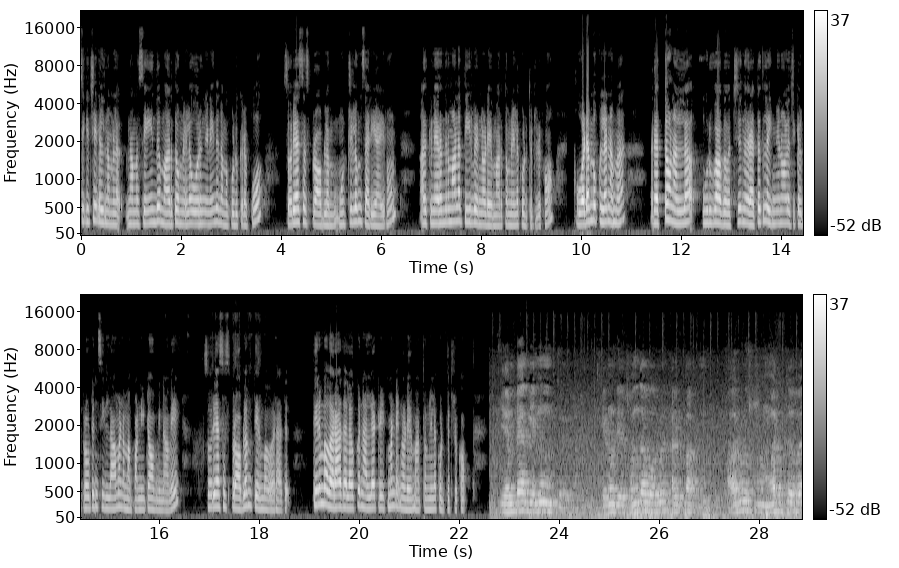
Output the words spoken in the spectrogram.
சிகிச்சைகள் நம்மளை நம்ம சேர்ந்து மருத்துவமனையில் ஒருங்கிணைந்து நம்ம கொடுக்குறப்போ சொரியாசஸ் ப்ராப்ளம் முற்றிலும் சரியாயிரும். அதுக்கு நிரந்தரமான தீர்வு எங்களுடைய மருத்துவமனையில் கொடுத்துட்ருக்கோம். உடம்புக்குள்ளே நம்ம ரத்தம் நல்லா உருவாக வச்சு இந்த ரத்தத்தில் இம்யூனாலஜிக்கல் ப்ரோட்டீன்ஸ் இல்லாமல் நம்ம பண்ணிட்டோம் அப்படின்னாவே சொரியாசஸ் ப்ராப்ளம் திரும்ப வராது. திரும்ப வராத அளவுக்கு நல்ல ட்ரீட்மெண்ட் எங்களுடைய மருத்துவமனையில் கொடுத்துட்ருக்கோம். என் பேர் என்னுடைய சொந்த ஊர் கல்பாக்கம் அருள் மருத்துவ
